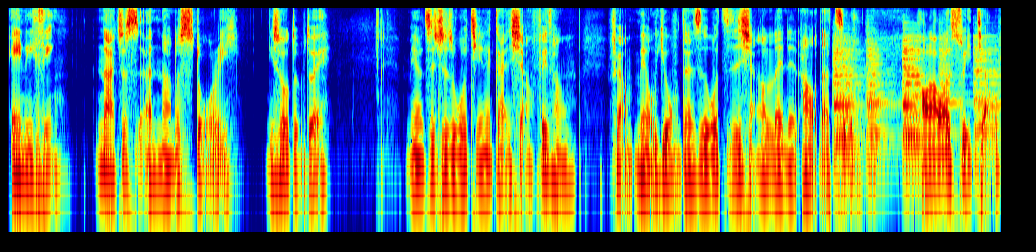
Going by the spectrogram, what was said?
anything. 那就是 another story，你说对不对？没有，这就是我今天的感想，非常非常没有用，但是我只是想要 let it out，that's all。好了，我要睡觉了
